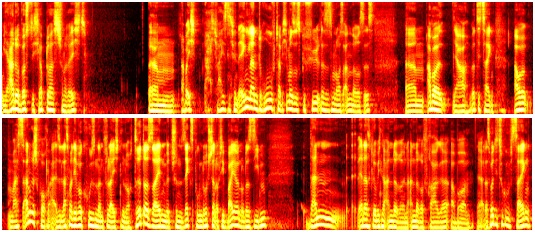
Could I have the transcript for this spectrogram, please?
ja, du wirst, ich glaube, du hast schon recht. Ähm, aber ich, ich weiß nicht, wenn England ruft, habe ich immer so das Gefühl, dass es immer noch was anderes ist. Ähm, aber ja, wird sich zeigen. Aber du hast es angesprochen, also lass mal Leverkusen dann vielleicht nur noch Dritter sein mit schon sechs Punkten Rückstand auf die Bayern oder sieben. Dann wäre das, glaube ich, eine andere, eine andere Frage. Aber ja, das wird die Zukunft zeigen.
